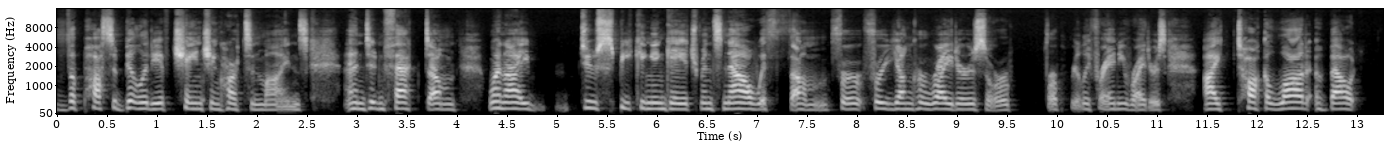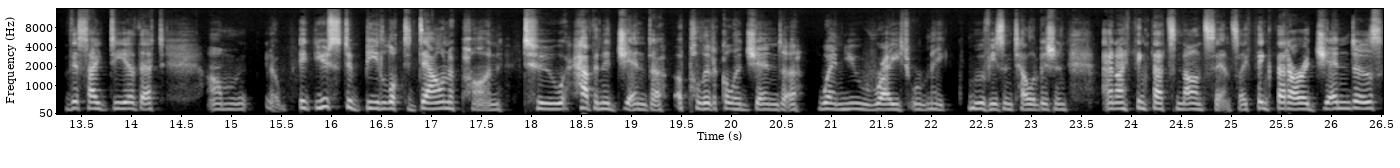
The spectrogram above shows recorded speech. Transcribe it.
the possibility of changing hearts and minds. And in fact, um, when I do speaking engagements now with um, for for younger writers or for really for any writers, I talk a lot about this idea that um, you know it used to be looked down upon to have an agenda, a political agenda, when you write or make movies and television. And I think that's nonsense. I think that our agendas,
